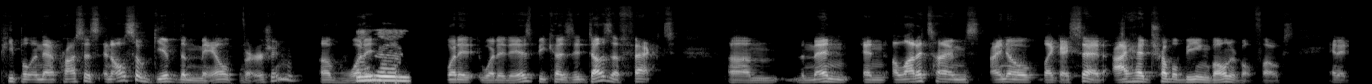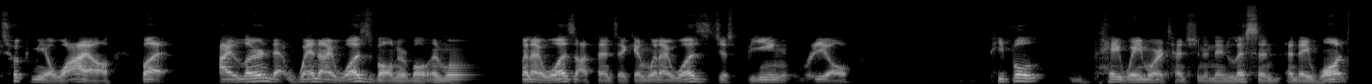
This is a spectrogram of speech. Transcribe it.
people in that process, and also give the male version of what mm-hmm. it what it what it is, because it does affect um, the men. And a lot of times, I know, like I said, I had trouble being vulnerable, folks, and it took me a while. But I learned that when I was vulnerable and when, when I was authentic and when I was just being real, people pay way more attention and they listen and they want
